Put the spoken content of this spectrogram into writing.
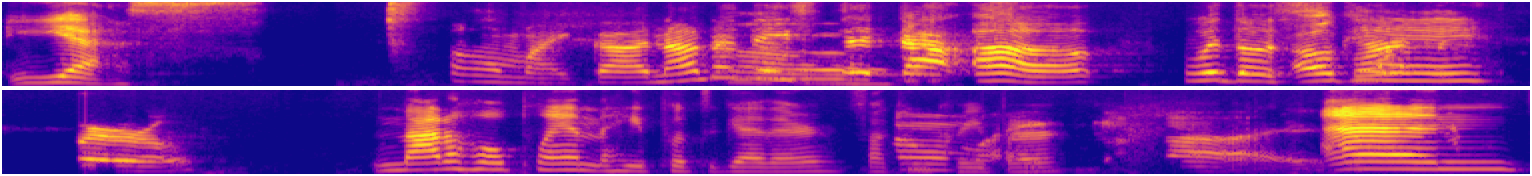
Yes. Oh my god! Now that they Oh. set that up with a Okay. squirrel. Not a whole plan that he put together. Fucking Oh creeper. And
